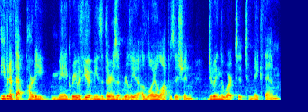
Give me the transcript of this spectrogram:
even if that party may agree with you, it means that there isn't really a, a loyal opposition doing the work to to make them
